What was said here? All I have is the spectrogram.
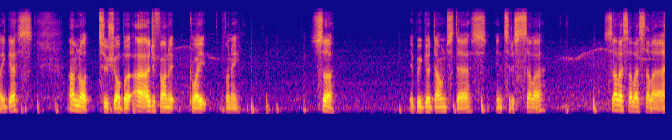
I guess. I'm not too sure but I, I just found it quite funny. So if we go downstairs into the cellar cellar cellar cellar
